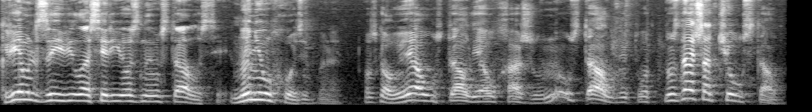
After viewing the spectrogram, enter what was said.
Кремль заявил о серьезной усталости, но не уходит, блядь. Он сказал, я устал, я ухожу. Ну, устал, говорит, вот. Ну, знаешь, от чего устал?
